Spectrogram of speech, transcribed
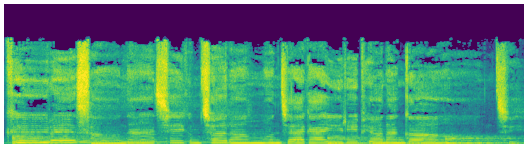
그래서 나 지금처럼 혼자가 이리 편한 건지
